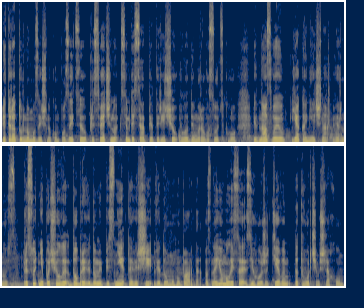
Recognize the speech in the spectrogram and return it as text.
літературно-музичну композицію, присвячену 75-річчю Володимира Висоцького під назвою Я, конечно, вернусь. Присутні почули добре відомі пісні та вірші відомого барда, ознайомилися з його життєвим та творчим шляхом.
